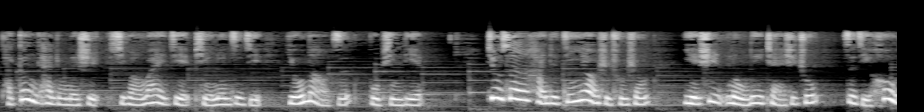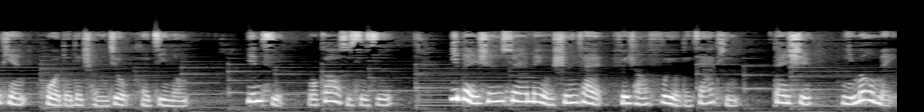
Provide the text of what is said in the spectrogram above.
她更看重的是希望外界评论自己有脑子不拼爹。就算含着金钥匙出生，也是努力展示出自己后天获得的成就和技能。因此，我告诉思思，你本身虽然没有生在非常富有的家庭，但是你貌美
